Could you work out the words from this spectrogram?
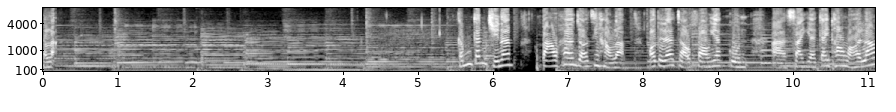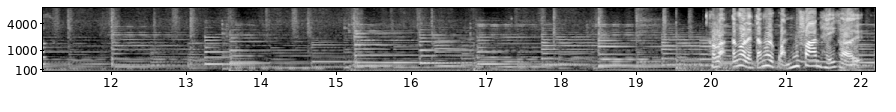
好啦，咁跟住呢，爆香咗之後啦，我哋呢就放一罐啊細嘅雞湯落去啦。好啦，等我哋等佢滾翻起佢。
